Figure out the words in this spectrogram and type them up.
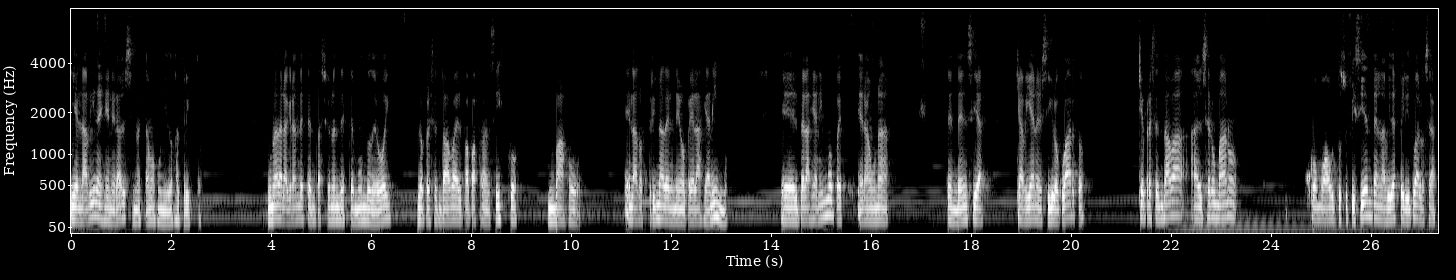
y en la vida en general si no estamos unidos a Cristo. Una de las grandes tentaciones de este mundo de hoy lo presentaba el Papa Francisco bajo la doctrina del neopelagianismo el pelagianismo pues era una tendencia que había en el siglo IV que presentaba al ser humano como autosuficiente en la vida espiritual, o sea,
